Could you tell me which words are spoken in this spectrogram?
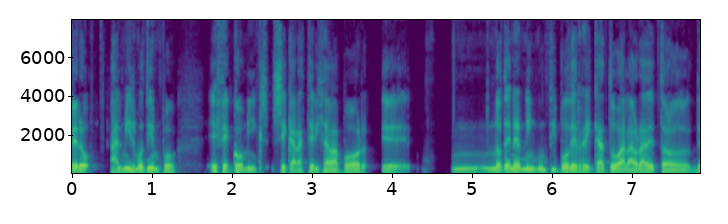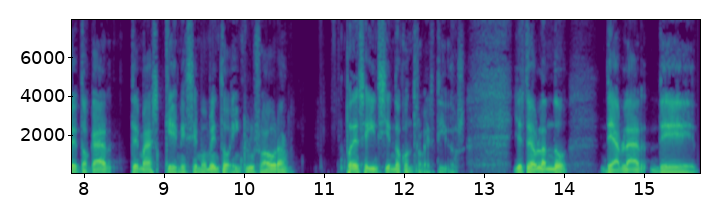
Pero al mismo tiempo, F Comics se caracterizaba por eh, no tener ningún tipo de recato a la hora de, tocar temas que en ese momento, e incluso ahora, pueden seguir siendo controvertidos. Y estoy hablando de hablar de,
